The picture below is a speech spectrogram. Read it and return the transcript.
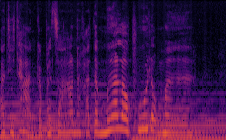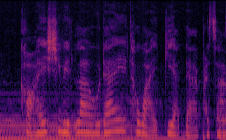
อธิษฐานกับพระเจ้านะคะ แต่เมื่อเราพูดออกมา ขอให้ชีวิตเราได้ถวายเกียรติแด่พระเจ้า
